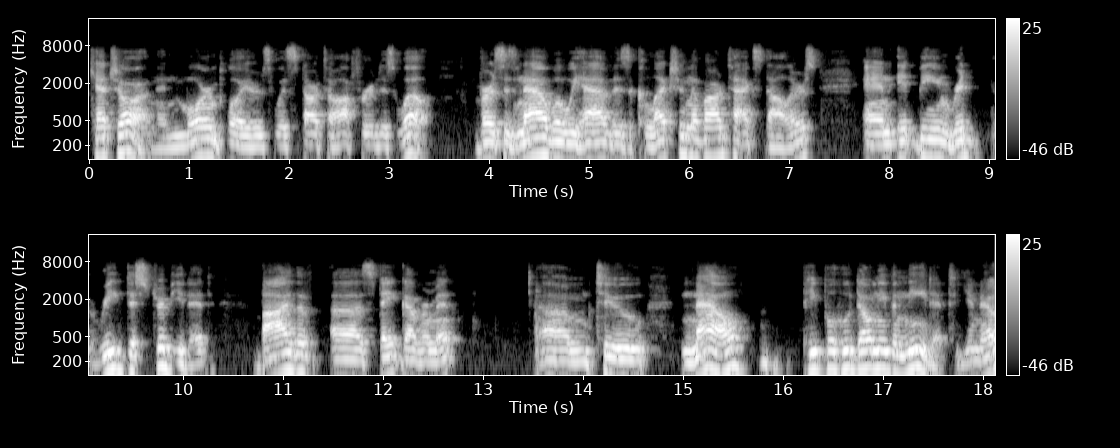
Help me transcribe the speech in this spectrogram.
catch on, and more employers would start to offer it as well. Versus now, what we have is a collection of our tax dollars and it being re- redistributed by the uh, state government um, to now people who don't even need it, you know?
